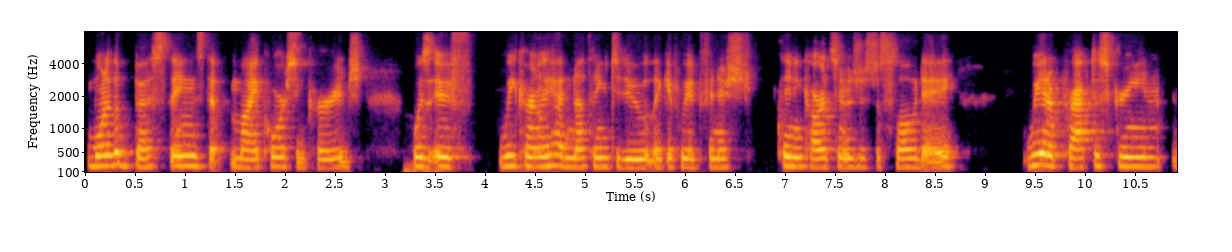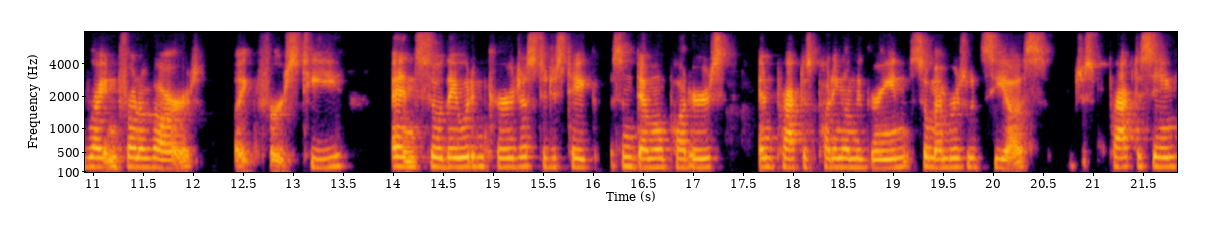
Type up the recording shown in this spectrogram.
one of the best things that my course encouraged was if we currently had nothing to do, like if we had finished cleaning carts and it was just a slow day, we had a practice green right in front of our like first tee. And so they would encourage us to just take some demo putters and practice putting on the green. So members would see us just practicing.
